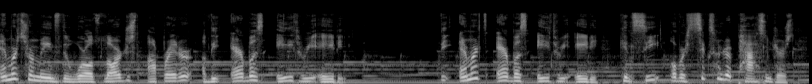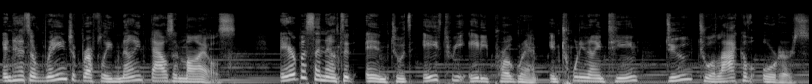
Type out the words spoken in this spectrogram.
Emirates remains the world's largest operator of the Airbus A380. The Emirates Airbus A380 can seat over 600 passengers and has a range of roughly 9,000 miles. Airbus announced an end to its A380 program in 2019 due to a lack of orders.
